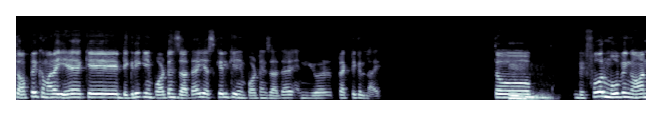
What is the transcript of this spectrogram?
ٹاپک ہمارا یہ ہے کہ ڈگری کی امپورٹینس زیادہ ہے یا اسکل کی امپورٹینس زیادہ ہے ان یور پریکٹیکل لائف تو بفور موونگ آن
